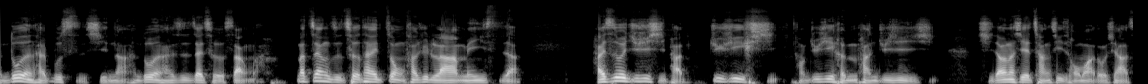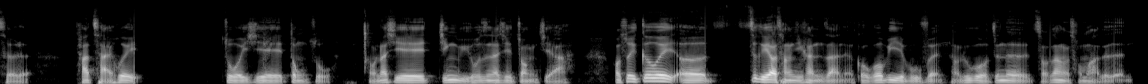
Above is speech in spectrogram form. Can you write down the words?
很多人还不死心呐，很多人还是在车上嘛。那这样子车太重，他去拉没意思啊，还是会继续洗盘，继续洗，好，继续横盘，继续洗，洗到那些长期筹码都下车了，他才会做一些动作。哦，那些鲸鱼或是那些庄家，哦，所以各位，呃，这个要长期看战的狗狗币的部分啊，如果真的手上有筹码的人，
